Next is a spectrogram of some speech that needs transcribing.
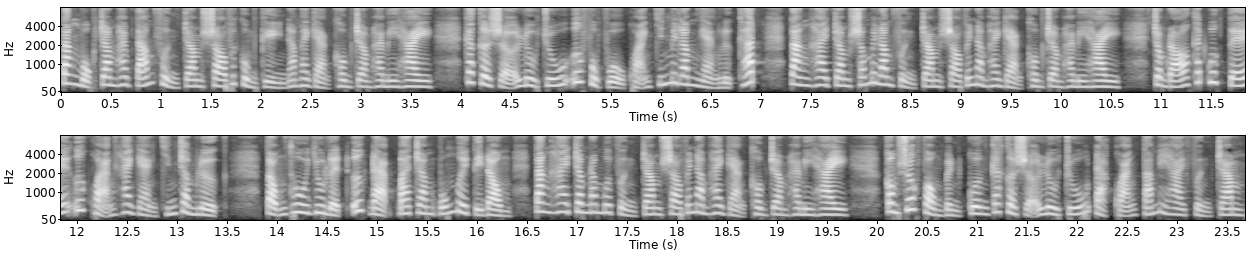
tăng 128% so với cùng kỳ năm 2022. Các cơ sở lưu trú ước phục vụ khoảng 95.000 lượt khách, tăng 265% so với năm 2022. Trong đó khách quốc tế ước khoảng 2.900 lượt. Tổng thu du lịch ước đạt 340 tỷ đồng, tăng 250% so với năm 2022. 2022, công suất phòng bình quân các cơ sở lưu trú đạt khoảng 82%.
